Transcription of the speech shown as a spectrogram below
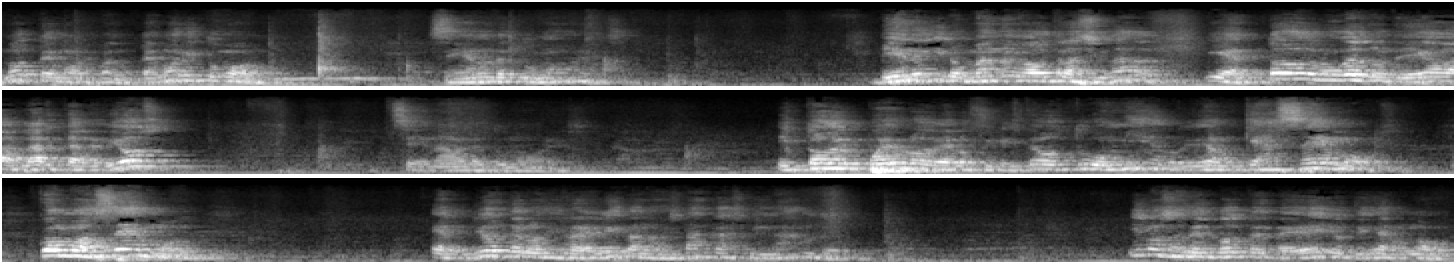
no temor, bueno, temor y tumor. Se llenaron de tumores. Vienen y los mandan a otra ciudad. Y a todo lugar donde llegaba el arca de Dios, se llenaban de tumores. Y todo el pueblo de los filisteos tuvo miedo y dijeron, ¿qué hacemos? ¿Cómo hacemos? El Dios de los israelitas nos está castigando. Y los sacerdotes de ellos dijeron, no,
